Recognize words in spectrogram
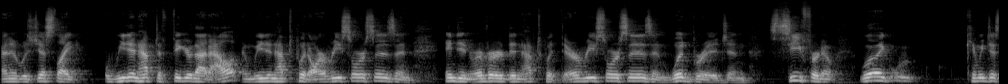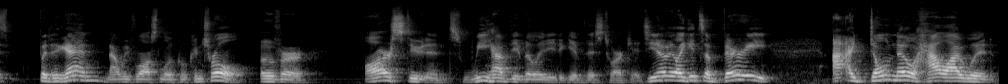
and it was just like we didn't have to figure that out and we didn't have to put our resources and indian river didn't have to put their resources and woodbridge and seaford well like can we just but again now we've lost local control over our students we have the ability to give this to our kids you know like it's a very I don't know how I would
